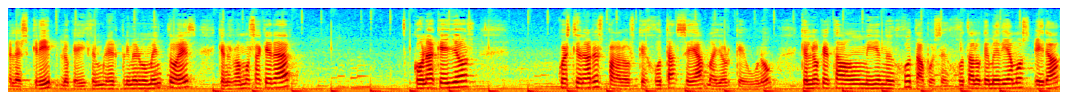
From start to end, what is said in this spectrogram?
el script lo que dice en el primer momento es que nos vamos a quedar con aquellos cuestionarios para los que j sea mayor que 1. ¿Qué es lo que estábamos midiendo en j? Pues en j lo que medíamos era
